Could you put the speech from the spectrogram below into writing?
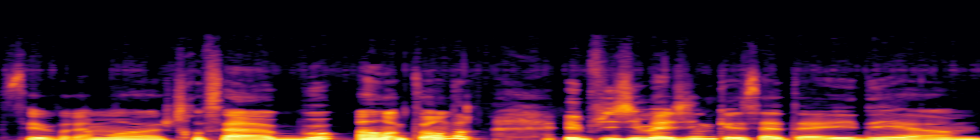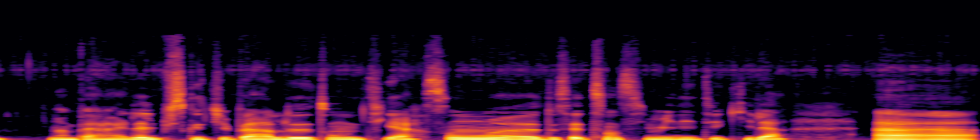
C'est vraiment, euh, je trouve ça beau à entendre. Et puis j'imagine que ça t'a aidé euh, en parallèle, puisque tu parles de ton petit garçon, euh, de cette sensibilité qu'il a, à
